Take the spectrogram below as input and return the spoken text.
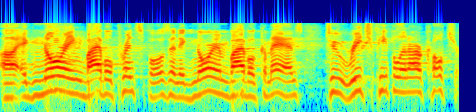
uh, ignoring Bible principles and ignoring Bible commands to reach people in our culture.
